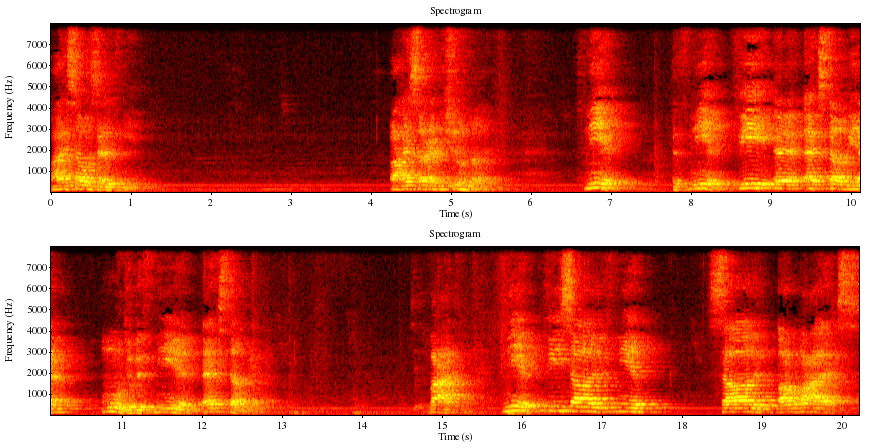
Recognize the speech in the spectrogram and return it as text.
هاي هسه اوزع الاثنين راح يصير عندي شنو هنا؟ اثنين. اثنين في آه، x تربيع. موجب اثنين x تربيع. بعد. اثنين في سالب اثنين سالب أربعة x.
